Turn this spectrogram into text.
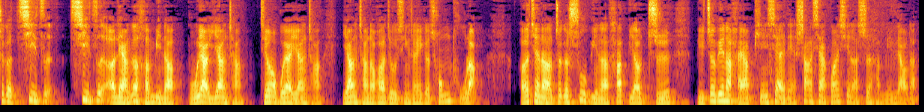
这个“气”字，“气”字呃，两个横笔呢不要一样长，千万不要一样长，一样长的话就形成一个冲突了。而且呢，这个竖笔呢它比较直，比这边呢还要偏下一点，上下关系呢是很明了的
